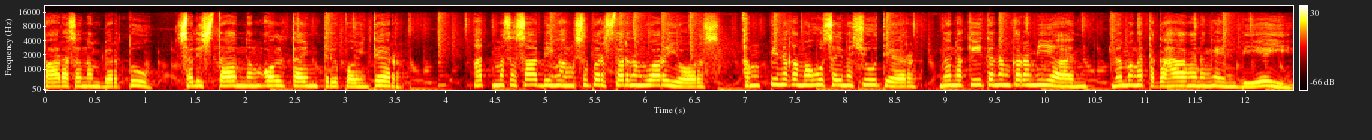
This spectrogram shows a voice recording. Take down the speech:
para sa number 2 sa listahan ng all-time 3-pointer. At masasabing ang superstar ng Warriors ang pinakamahusay na shooter na nakita ng karamihan ng mga tagahanga ng NBA.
